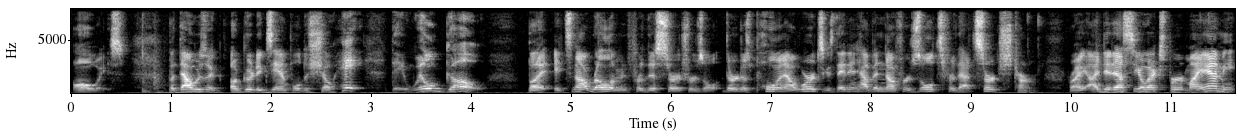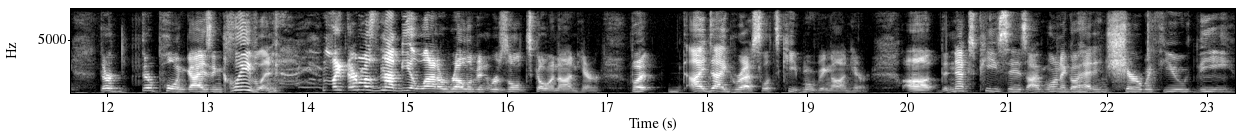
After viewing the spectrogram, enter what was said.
always. But that was a, a good example to show, hey, they will go, but it's not relevant for this search result. They're just pulling out words because they didn't have enough results for that search term, right? I did SEO expert Miami. They're they're pulling guys in Cleveland. like there must not be a lot of relevant results going on here. But I digress. Let's keep moving on here. Uh, the next piece is I want to go ahead and share with you the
